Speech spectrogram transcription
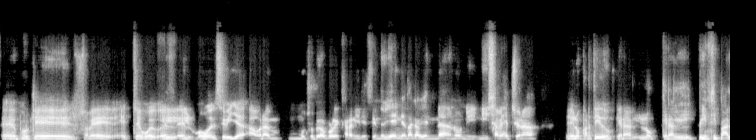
Eh, porque, ¿sabes? Este juego, el, el juego del Sevilla ahora es mucho peor porque es ahora ni defiende bien, ni ataca bien, ni nada, ¿no? Ni, ni sabe gestionar eh, los partidos, que era lo que era el principal,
